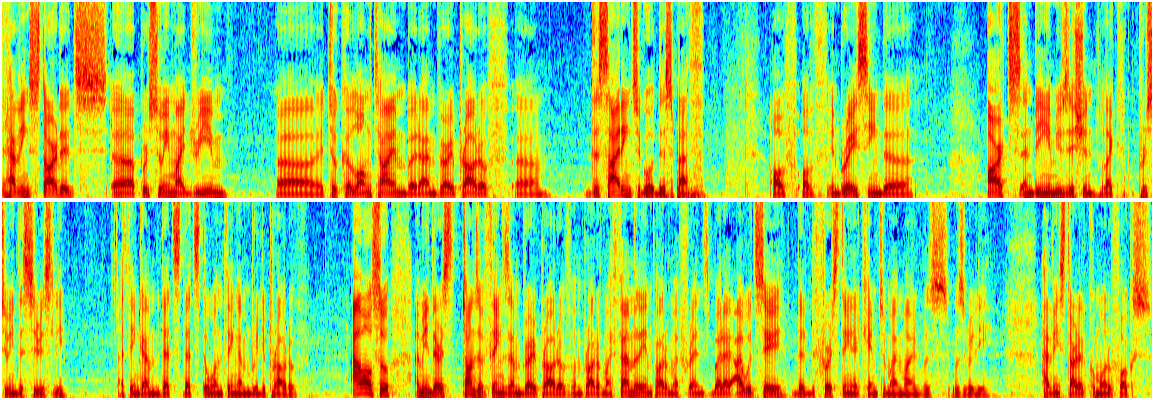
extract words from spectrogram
having started uh, pursuing my dream. Uh, it took a long time, but I'm very proud of um, deciding to go this path of of embracing the arts and being a musician, like pursuing this seriously. I think I'm that's that's the one thing I'm really proud of. I'm also, I mean, there's tons of things I'm very proud of. I'm proud of my family. I'm proud of my friends. But I, I would say that the first thing that came to my mind was was really having started Komodo Fox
